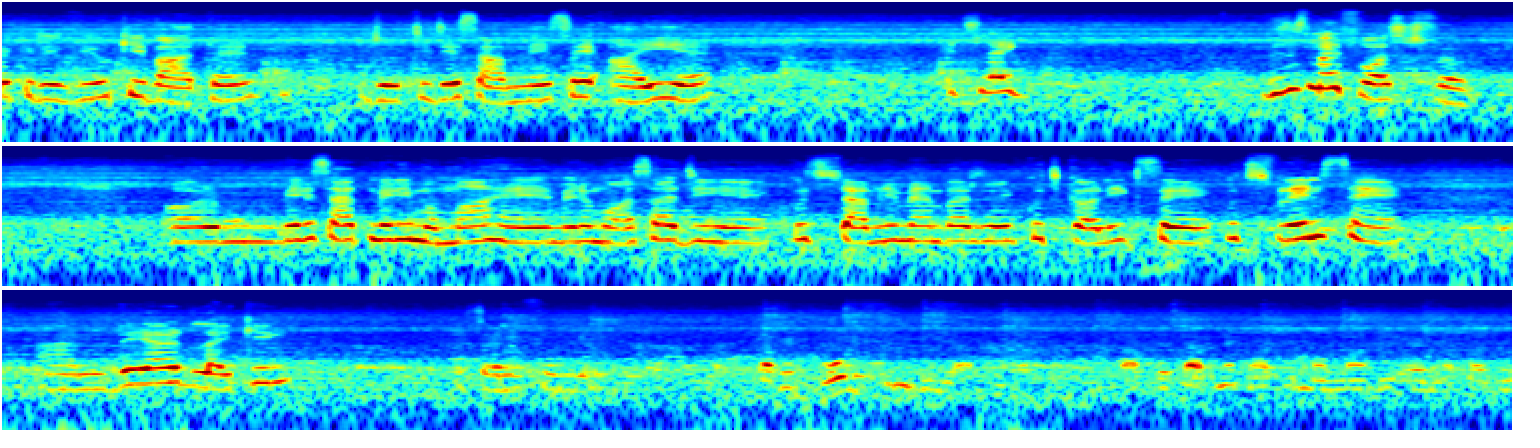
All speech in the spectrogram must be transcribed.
पब्लिक रिव्यू की बात है जो चीज़ें सामने से आई है। It's like this is my first film और मेरे साथ मेरी मम्मा है मेरे मौसा जी हैं कुछ फैमिली मेंबर्स हैं कुछ कलीग्स हैं कुछ फ्रेंड्स हैं and they are liking it's enough काफ़ी बोल्ड फ़िल्म दी आप आप जैसे आपने कहा कि मम्मा भी है माता जी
